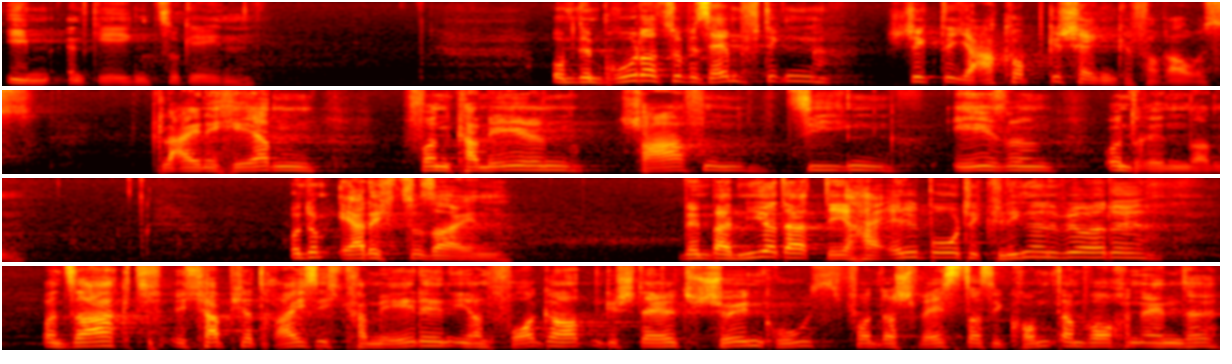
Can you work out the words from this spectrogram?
ihm entgegenzugehen. Um den Bruder zu besänftigen, schickte Jakob Geschenke voraus. Kleine Herden von Kamelen, Schafen, Ziegen, Eseln und Rindern. Und um ehrlich zu sein, wenn bei mir der DHL-Bote klingeln würde, und sagt, ich habe hier 30 Kamele in ihren Vorgarten gestellt, schönen Gruß von der Schwester, sie kommt am Wochenende.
